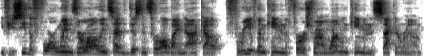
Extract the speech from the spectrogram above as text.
if you see the four wins, they're all inside the distance. They're all by knockout. Three of them came in the first round. One of them came in the second round.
